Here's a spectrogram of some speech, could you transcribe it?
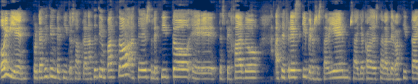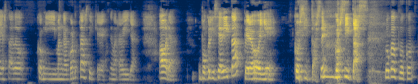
hoy bien, porque hace tiempecito, o sea, en plan, hace tiempazo, hace solecito, eh, despejado, hace fresqui, pero se está bien, o sea, yo acabo de estar en la terracita y he estado con mi manga corta, así que de maravilla. Ahora, un poco lisiadita, pero oye, cositas, ¿eh? Cositas. Poco a poco,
